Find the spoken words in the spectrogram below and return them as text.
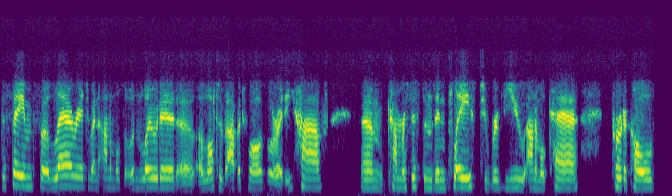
the same for lairage when animals are unloaded. A, a lot of abattoirs already have um, camera systems in place to review animal care protocols,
